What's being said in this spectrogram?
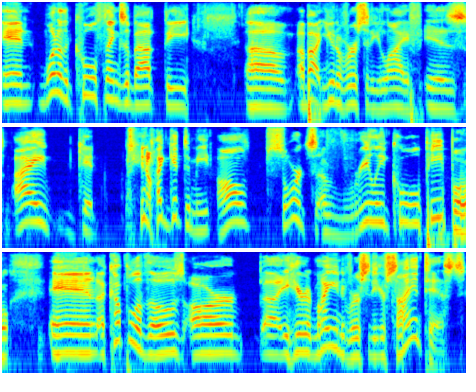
and one of the cool things about the uh, about university life is I get you know I get to meet all sorts of really cool people, and a couple of those are uh, here at my university are scientists.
